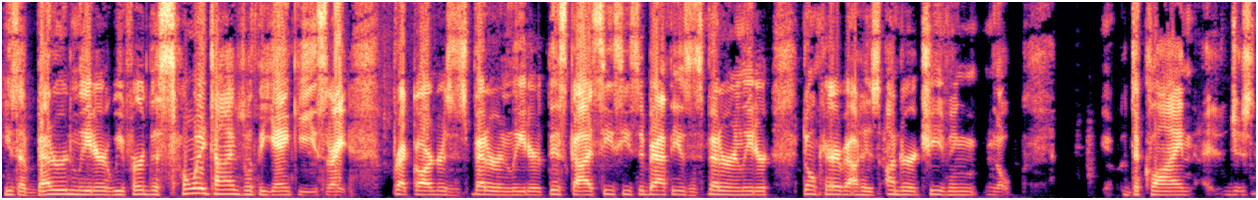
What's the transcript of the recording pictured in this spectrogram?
He's a veteran leader. We've heard this so many times with the Yankees, right? Brett Gardner's his veteran leader. This guy, CC Sabathia, is his veteran leader. Don't care about his underachieving, you know, decline. Just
